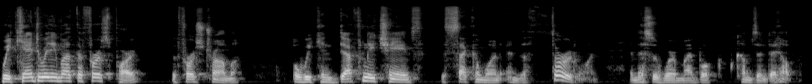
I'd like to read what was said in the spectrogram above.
We can't do anything about the first part, the first trauma but we can definitely change the second one and the third one. And this is where my book comes in to help.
